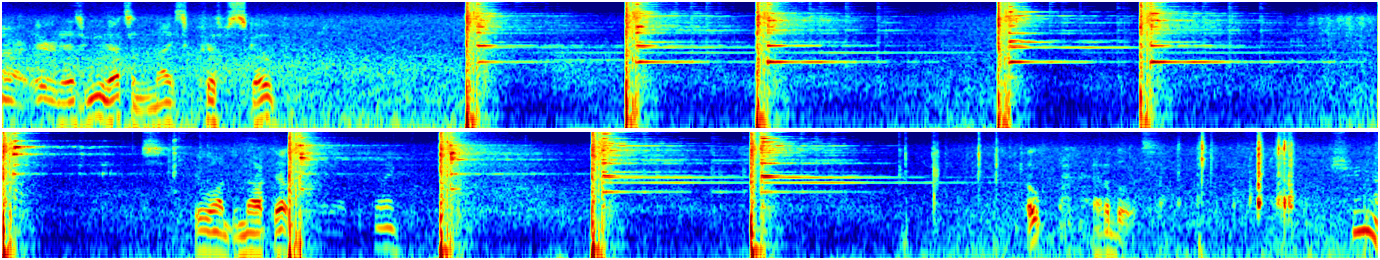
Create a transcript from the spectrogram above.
All right, there it is. Ooh, that's a nice crisp scope. They wanted to knock that one right off the thing. Oh, out of bullets. Phew.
